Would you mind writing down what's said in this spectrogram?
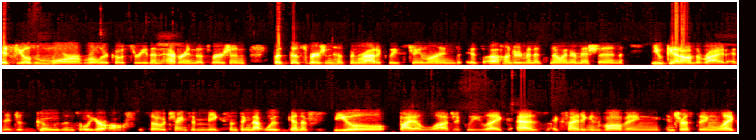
it feels more roller coastery than ever in this version. But this version has been radically streamlined. It's a hundred minutes, no intermission you get on the ride and it just goes until you're off. So trying to make something that was going to feel biologically like as exciting, involving, interesting, like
